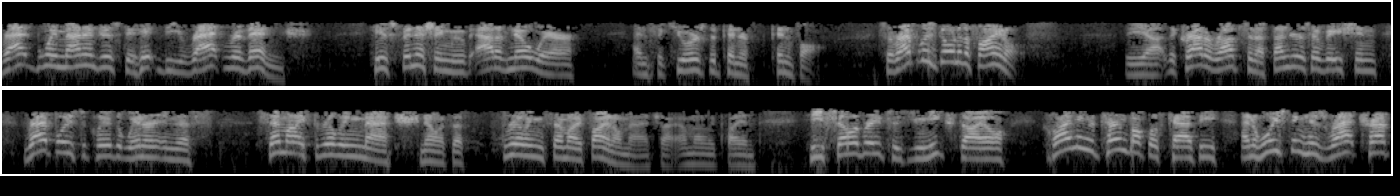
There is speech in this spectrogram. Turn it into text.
Ratboy manages to hit the Rat Revenge, his finishing move out of nowhere, and secures the pin- pinfall. So Rat Boy's going to the finals. The uh, the crowd erupts in a thunderous ovation. Rat Boy's declared the winner in this semi-thrilling match. No, it's a thrilling semi-final match. I, I'm only playing. He celebrates his unique style, climbing the turnbuckles, Kathy, and hoisting his Rat Trap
